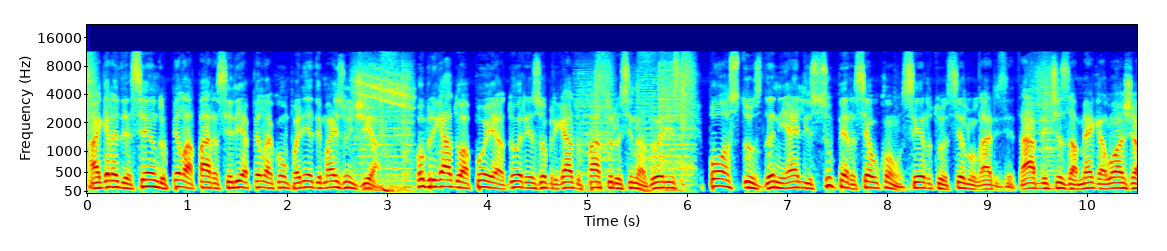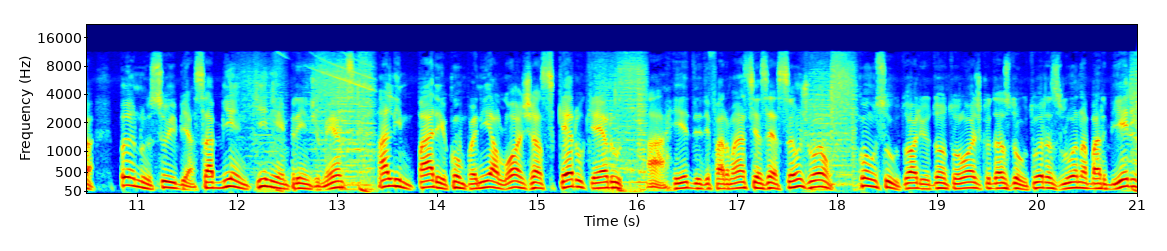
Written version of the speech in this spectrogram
Agradecendo pela parceria, pela companhia de mais um dia. Obrigado, apoiadores, obrigado, patrocinadores. Postos Daniele Supercel Concerto, celulares e tablets, a mega loja Pano Sul Bianchini Empreendimentos, a Limpar e Companhia Lojas Quero Quero, a rede de farmácias é São João, consultório odontológico das doutoras Luana Barbieri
